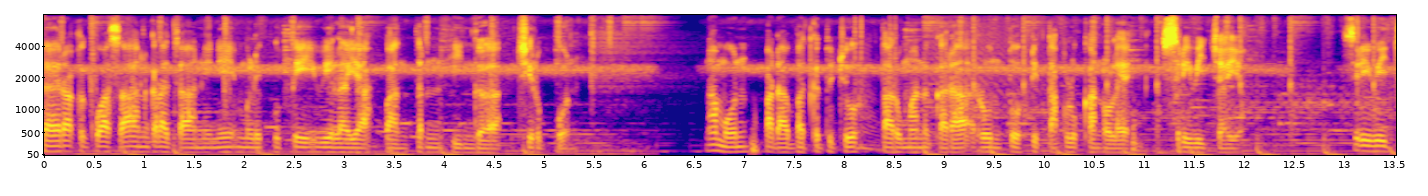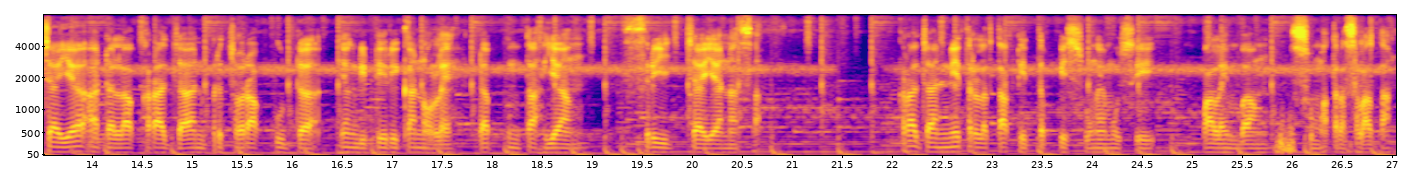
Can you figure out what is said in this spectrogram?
Daerah kekuasaan kerajaan ini meliputi wilayah Banten hingga Cirebon. Namun, pada abad ke-7, Tarumanegara runtuh ditaklukkan oleh Sriwijaya. Sriwijaya adalah kerajaan bercorak Buddha yang didirikan oleh Dapuntahyang Sri Jayanasa. Kerajaan ini terletak di tepi Sungai Musi, Palembang, Sumatera Selatan.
